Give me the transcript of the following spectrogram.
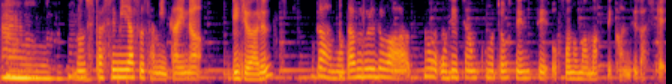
うん。の親しみやすさみたいなビジュアルがもうダンブルドアのおじいちゃん校長先生をそのままって感じがして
